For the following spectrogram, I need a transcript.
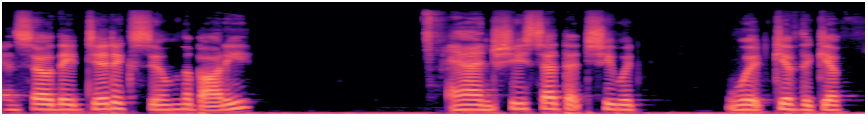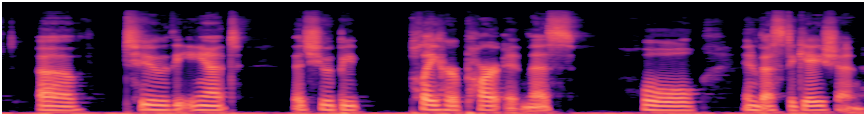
And so they did exhume the body. And she said that she would would give the gift of to the aunt that she would be play her part in this whole investigation.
